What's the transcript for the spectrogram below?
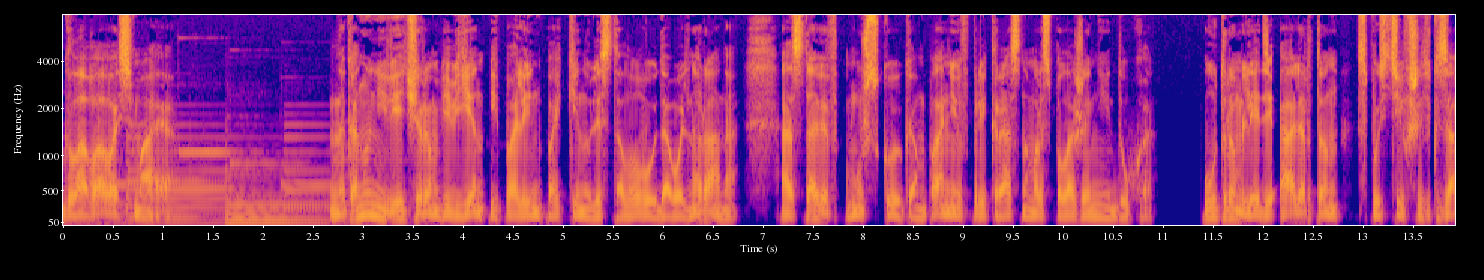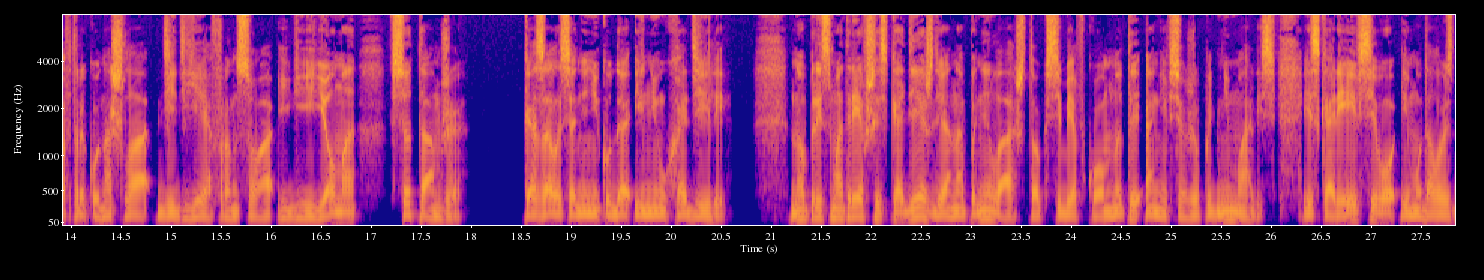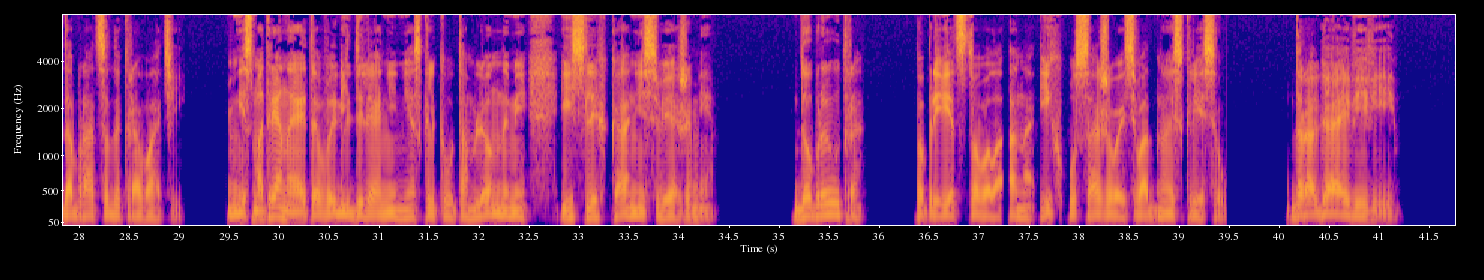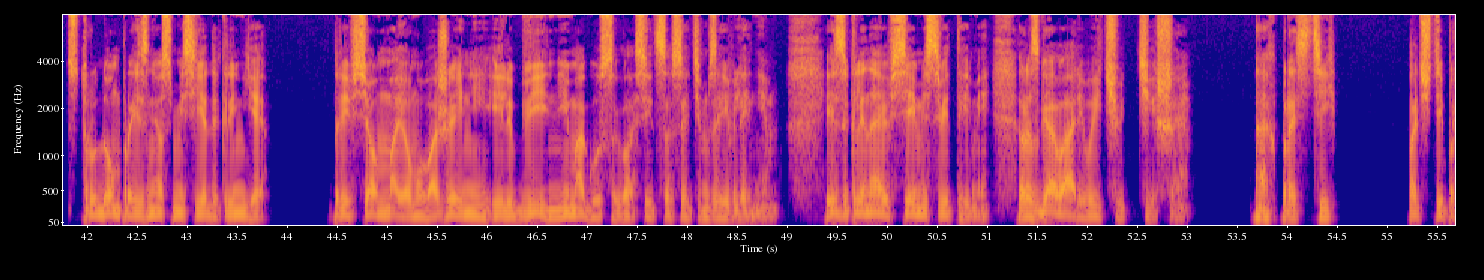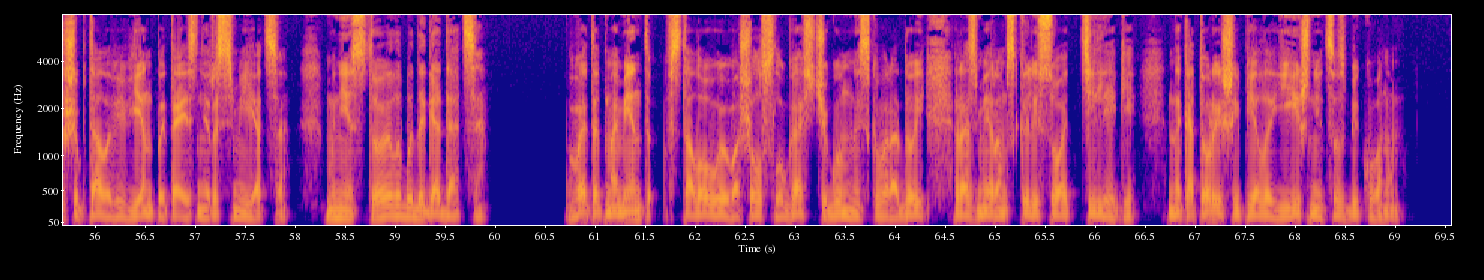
Глава восьмая Накануне вечером Вивьен и Полин покинули столовую довольно рано, оставив мужскую компанию в прекрасном расположении духа. Утром леди Аллертон, спустившись к завтраку, нашла Дидье, Франсуа и Гийома все там же. Казалось, они никуда и не уходили. Но присмотревшись к одежде, она поняла, что к себе в комнаты они все же поднимались, и, скорее всего, им удалось добраться до кроватей. Несмотря на это, выглядели они несколько утомленными и слегка несвежими. «Доброе утро», — поприветствовала она их, усаживаясь в одно из кресел. «Дорогая Виви», — с трудом произнес месье де Кринье, «при всем моем уважении и любви не могу согласиться с этим заявлением. И заклинаю всеми святыми, разговаривай чуть тише». «Ах, прости», — почти прошептала Вивьен, пытаясь не рассмеяться. «Мне стоило бы догадаться». В этот момент в столовую вошел слуга с чугунной сковородой размером с колесо от телеги, на которой шипела яичница с беконом.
